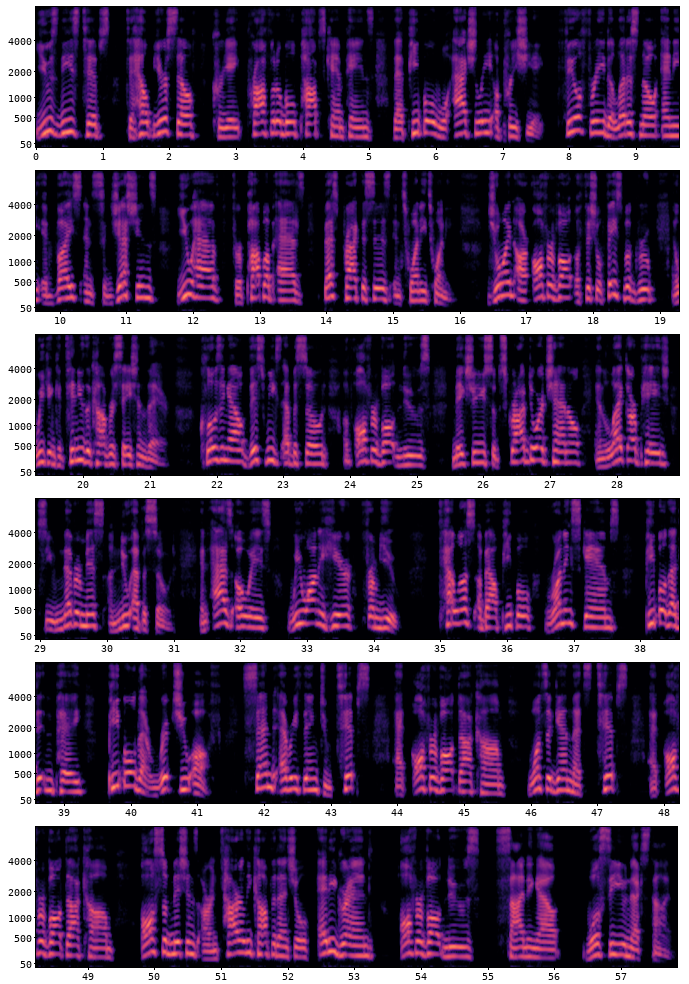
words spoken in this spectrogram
Use these tips to help yourself create profitable POPs campaigns that people will actually appreciate. Feel free to let us know any advice and suggestions you have for pop up ads best practices in 2020. Join our Offer Vault official Facebook group and we can continue the conversation there. Closing out this week's episode of Offer Vault News, make sure you subscribe to our channel and like our page so you never miss a new episode. And as always, we want to hear from you. Tell us about people running scams people that didn't pay, people that ripped you off. Send everything to tips at offervault.com. Once again, that's tips at offervault.com. All submissions are entirely confidential. Eddie Grand, Offer Vault News, signing out. We'll see you next time.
